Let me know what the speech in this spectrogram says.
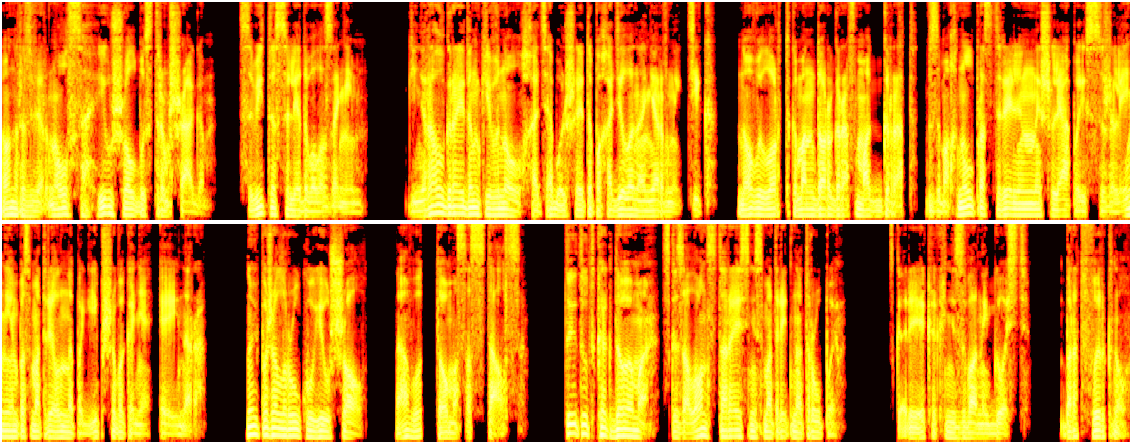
Он развернулся и ушел быстрым шагом. Свита следовала за ним. Генерал Грейден кивнул, хотя больше это походило на нервный тик. Новый лорд-командор граф Макград взмахнул простреленной шляпой и с сожалением посмотрел на погибшего коня Эйнера. Ну и пожал руку и ушел. А вот Томас остался. «Ты тут как дома», — сказал он, стараясь не смотреть на трупы. Скорее, как незваный гость. Брат фыркнул.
